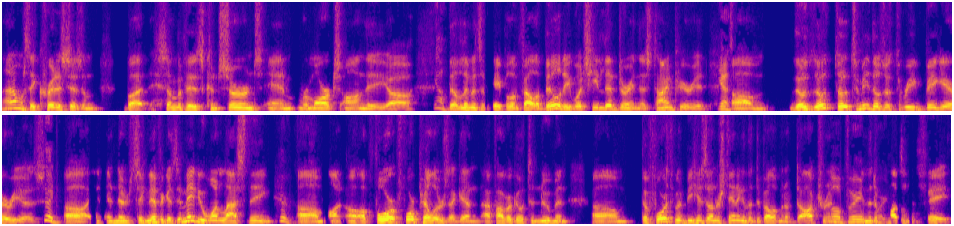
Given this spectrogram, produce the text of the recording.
I don't want to say criticism, but some of his concerns and remarks on the uh, Yeah. the limits of papal infallibility, which he lived during this time period. Yes. Um, those, those to, to me, those are three big areas, uh, and their significance. And maybe one last thing Sure. um, on uh, four four pillars. Again, if I were to go to Newman, um, the fourth would be his understanding of the development of doctrine Oh, and the deposit of faith.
